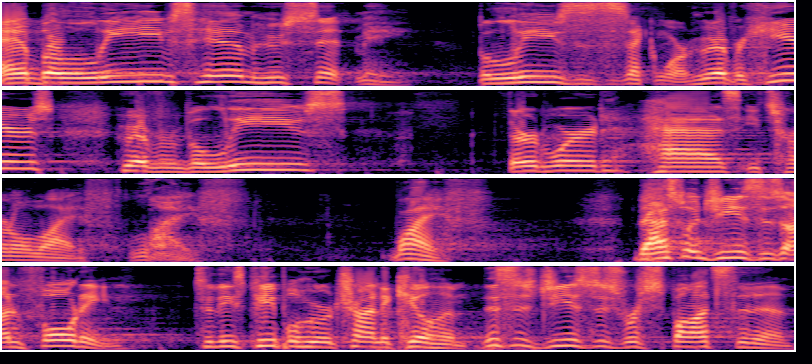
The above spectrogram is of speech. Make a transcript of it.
and believes him who sent me Believes is the second word. Whoever hears, whoever believes. Third word, has eternal life. Life. Life. That's what Jesus is unfolding to these people who are trying to kill him. This is Jesus' response to them.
